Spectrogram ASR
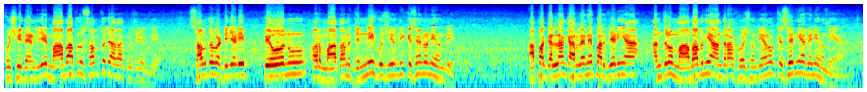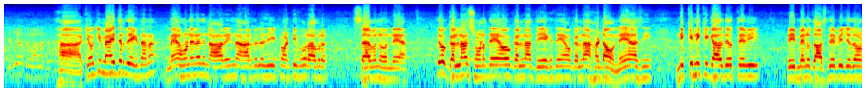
ਖੁਸ਼ੀ ਦੇਣ ਦੀ ਜਿਹੜੀ ਮਾਂ-ਬਾਪ ਨੂੰ ਸਭ ਤੋਂ ਜ਼ਿਆਦਾ ਖੁਸ਼ੀ ਹੁੰਦੀ ਹੈ। ਸਭ ਤੋਂ ਵੱਡੀ ਜਿਹੜੀ ਪਿਓ ਨੂੰ ਔਰ ਮਾਤਾ ਨੂੰ ਜਿੰਨੀ ਖੁਸ਼ੀ ਹੁੰਦੀ ਕਿਸੇ ਨੂੰ ਨਹੀਂ ਹੁੰਦੀ। ਆਪਾਂ ਗੱਲਾਂ ਕਰ ਲੈਨੇ ਪਰ ਜਿਹੜੀਆਂ ਅੰਦਰੋਂ ਮਾਂ-ਬਾਪ ਦੀਆਂ ਅੰਦਰਾਂ ਖੁਸ਼ ਹੁੰਦੀਆਂ ਉਹ ਕਿਸੇ ਦੀਆਂ ਵੀ ਨਹੀਂ ਹੁੰਦੀਆਂ। ਹਾਂ ਕਿਉਂਕਿ ਮੈਂ ਇੱਧਰ ਦੇਖਦਾ ਨਾ ਮੈਂ ਹੁਣ ਇਹਨਾਂ ਦੇ ਨਾਲ ਰਹਿਣਾ ਹਰ ਵੇਲੇ ਅਸੀਂ 24 ਆਵਰ 7 ਹੁੰਨੇ ਆ ਤੇ ਉਹ ਗੱਲਾਂ ਸੁਣਦੇ ਆ ਉਹ ਗੱਲਾਂ ਦੇਖਦੇ ਆ ਉਹ ਗੱਲਾਂ ਹੰਡਾਉਂਦੇ ਆ ਅਸੀਂ। ਨਿੱਕੀ ਨਿੱਕੀ ਗੱਲ ਦੇ ਉੱਤੇ ਵੀ ਵੀ ਮੈਨੂੰ ਦੱਸਦੇ ਵੀ ਜਦੋਂ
